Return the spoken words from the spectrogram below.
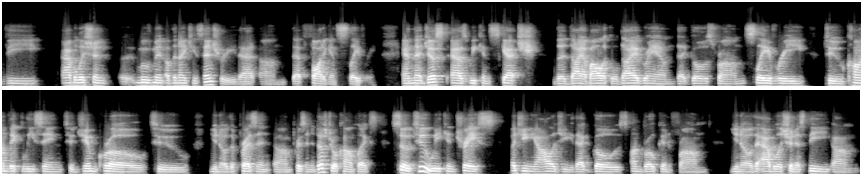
the abolition uh, movement of the 19th century that um, that fought against slavery. And that just as we can sketch the diabolical diagram that goes from slavery to convict leasing to Jim Crow to you know the present um, prison industrial complex, so too we can trace a genealogy that goes unbroken from you know the abolitionist, the um,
